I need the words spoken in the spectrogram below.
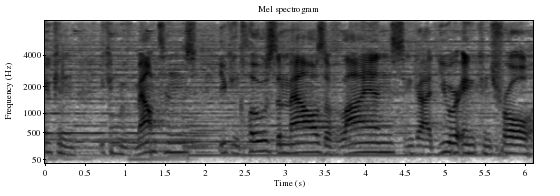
You can, you can move mountains, you can close the mouths of lions, and God, you are in control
